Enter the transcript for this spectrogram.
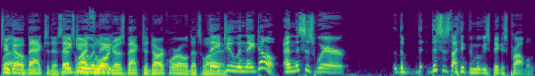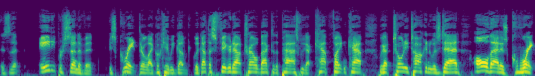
to Well, go back to this. That's why Thor they- goes back to Dark World. That's why They do and they don't. And this is where the this is I think the movie's biggest problem is that 80% of it is great. They're like, "Okay, we got we got this figured out, travel back to the past. We got Cap fighting Cap. We got Tony talking to his dad. All that is great."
